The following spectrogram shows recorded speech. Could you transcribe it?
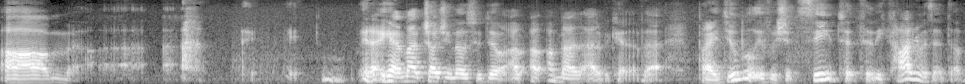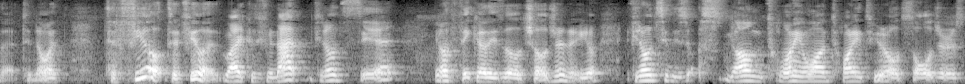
Um, and again, I'm not judging those who do. I'm, I'm not an advocate of that, but I do believe we should see to, to be cognizant of it, to know it, to feel to feel it, right? Because if you're not, if you don't see it, you don't think of these little children, or you know, if you don't see these young 21, 22 year old soldiers,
